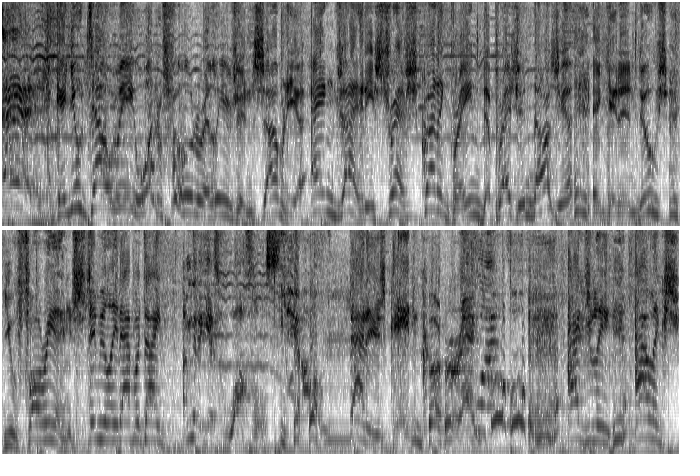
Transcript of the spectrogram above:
Ed! Can you tell me what food relieves insomnia, anxiety, stress, chronic brain, depression, nausea, and can induce euphoria and stimulate appetite? I'm gonna guess waffles. Yo, that is incorrect. Actually, Alex,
